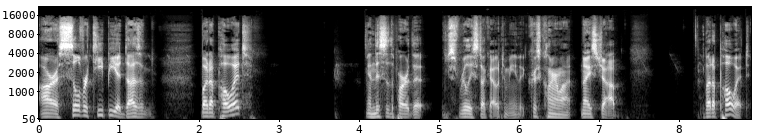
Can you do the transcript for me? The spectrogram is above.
are a silver teepee a dozen, but a poet, and this is the part that just really stuck out to me that Chris Claremont, nice job. But a poet,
